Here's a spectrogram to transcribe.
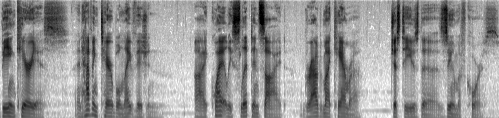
Being curious and having terrible night vision, I quietly slipped inside, grabbed my camera, just to use the zoom, of course,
